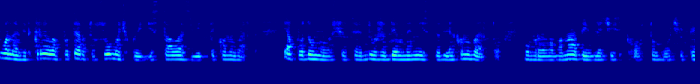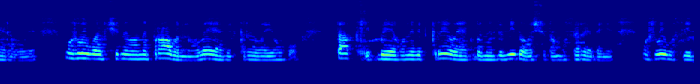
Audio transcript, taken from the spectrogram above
Вона відкрила потерту сумочку і дістала звідти конверт. Я подумала, що це дуже дивне місце для конверту, говорила вона, дивлячись просто в очі Терелові. Можливо, я вчинила неправильно, але я відкрила його. Так, якби я його не відкрила, якби не довідала, що там усередині. Можливо, слід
